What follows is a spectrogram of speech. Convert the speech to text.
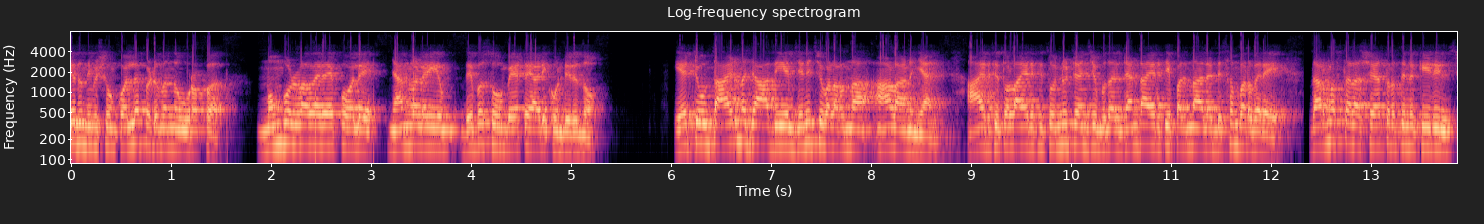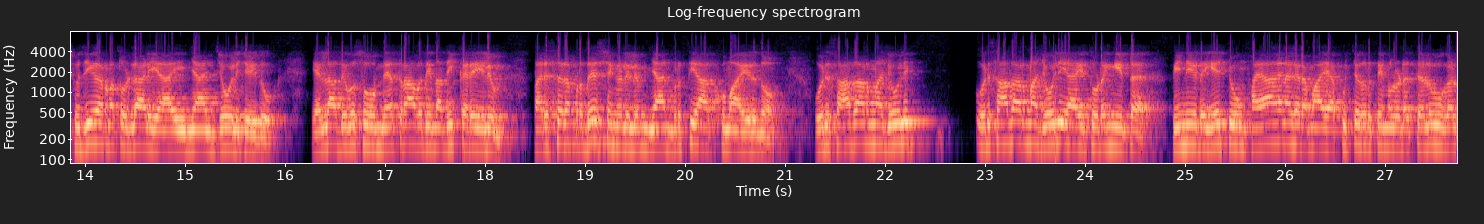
ഏത് നിമിഷവും കൊല്ലപ്പെടുമെന്ന് ഉറപ്പ് മുമ്പുള്ളവരെ പോലെ ഞങ്ങളെയും ദിവസവും വേട്ടയാടിക്കൊണ്ടിരുന്നു. ഏറ്റവും താഴ്ന്ന ജാതിയിൽ ജനിച്ചു വളർന്ന ആളാണ് ഞാൻ. ആയിരത്തി തൊള്ളായിരത്തി തൊണ്ണൂറ്റഞ്ച് മുതൽ രണ്ടായിരത്തി പതിനാല് ഡിസംബർ വരെ ധർമ്മസ്ഥല ക്ഷേത്രത്തിന് കീഴിൽ ശുചീകരണ തൊഴിലാളിയായി ഞാൻ ജോലി ചെയ്തു. എല്ലാ ദിവസവും നേത്രാവതി നദിക്കരയിലും പരിസര പ്രദേശങ്ങളിലും ഞാൻ വൃത്തിയാക്കുമായിരുന്നു. ഒരു സാധാരണ ജോലി ഒരു സാധാരണ ജോലിയായി തുടങ്ങിയിട്ട് പിന്നീട് ഏറ്റവും ഭയാനകരമായ കുറ്റകൃത്യങ്ങളുടെ തെളിവുകൾ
